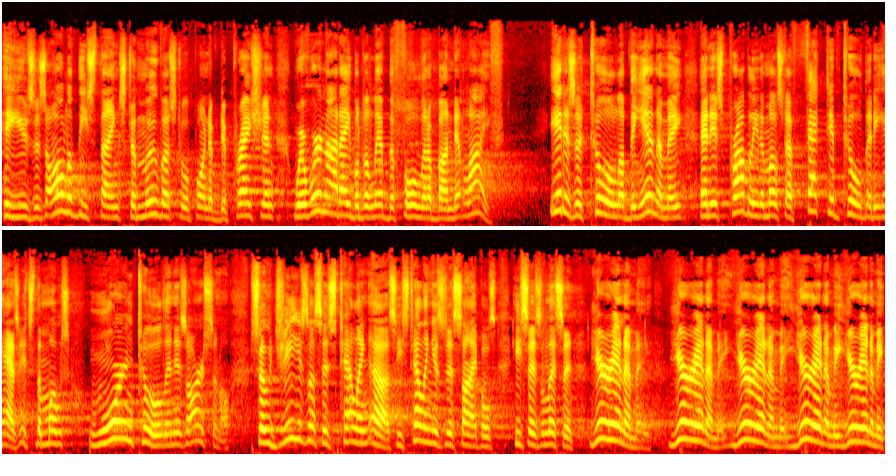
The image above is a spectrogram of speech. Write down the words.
He uses all of these things to move us to a point of depression where we're not able to live the full and abundant life. It is a tool of the enemy, and it's probably the most effective tool that he has. It's the most worn tool in his arsenal. So Jesus is telling us, he's telling his disciples, he says, Listen, your enemy, your enemy, your enemy, your enemy, your enemy,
